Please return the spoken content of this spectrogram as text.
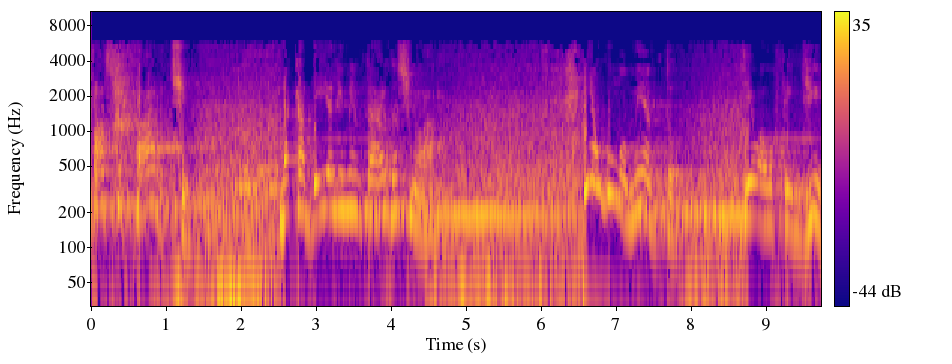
faço parte da cadeia alimentar da senhora. Em algum momento eu a ofendi,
